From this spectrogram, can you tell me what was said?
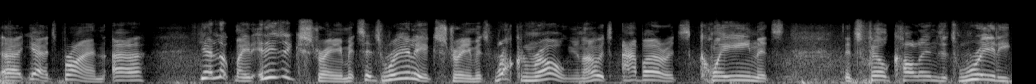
Uh, yeah, it's Brian. Uh, yeah, look, mate, it is extreme. It's it's really extreme. It's rock and roll, you know. It's ABBA, it's Queen, it's it's Phil Collins. It's really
